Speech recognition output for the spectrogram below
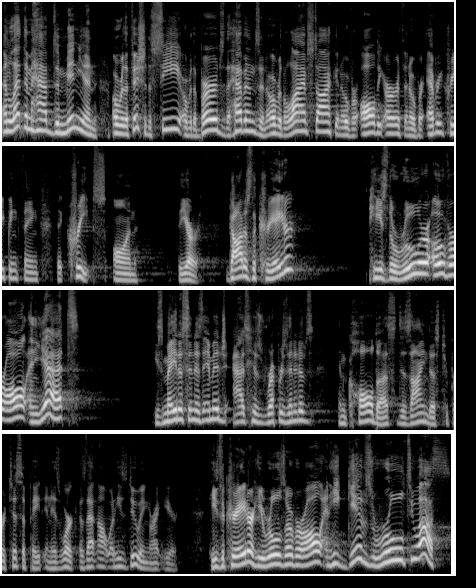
And let them have dominion over the fish of the sea, over the birds of the heavens, and over the livestock, and over all the earth, and over every creeping thing that creeps on the earth. God is the creator, He's the ruler over all, and yet He's made us in His image as His representatives and called us, designed us to participate in His work. Is that not what He's doing right here? He's the creator, he rules over all, and he gives rule to us.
